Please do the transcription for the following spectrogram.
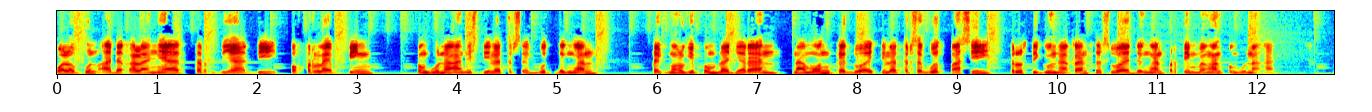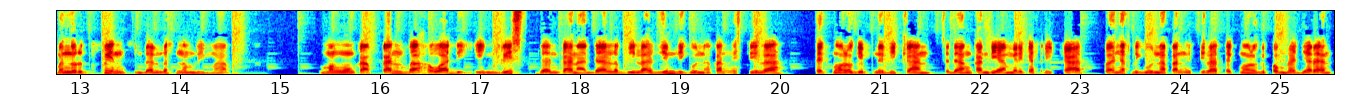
Walaupun ada kalanya terjadi overlapping penggunaan istilah tersebut dengan teknologi pembelajaran. Namun kedua istilah tersebut masih terus digunakan sesuai dengan pertimbangan penggunaan. Menurut Finn 1965 mengungkapkan bahwa di Inggris dan Kanada lebih lazim digunakan istilah teknologi pendidikan, sedangkan di Amerika Serikat banyak digunakan istilah teknologi pembelajaran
